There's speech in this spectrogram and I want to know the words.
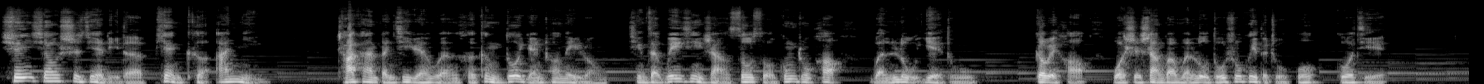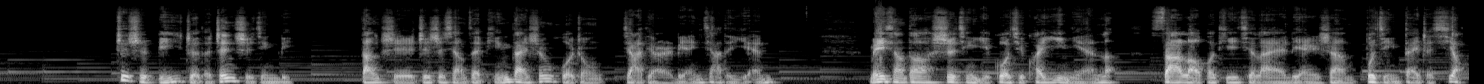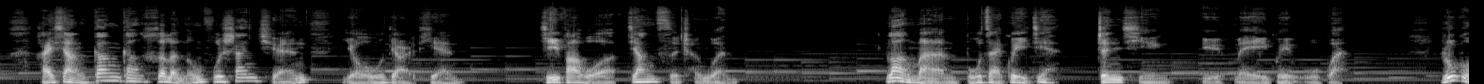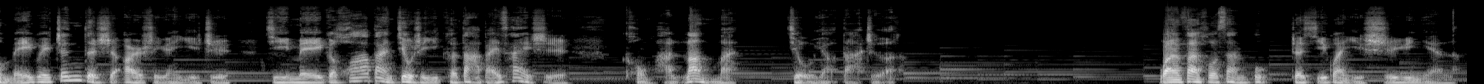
喧嚣世界里的片刻安宁。查看本期原文和更多原创内容，请在微信上搜索公众号“文路夜读”。各位好，我是上官文路读书会的主播郭杰。这是笔者的真实经历，当时只是想在平淡生活中加点廉价的盐，没想到事情已过去快一年了。仨老婆提起来，脸上不仅带着笑，还像刚刚喝了农夫山泉，有点甜，激发我将此成文。浪漫不在贵贱，真情与玫瑰无关。如果玫瑰真的是二十元一支，即每个花瓣就是一颗大白菜时，恐怕浪漫就要打折了。晚饭后散步，这习惯已十余年了。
